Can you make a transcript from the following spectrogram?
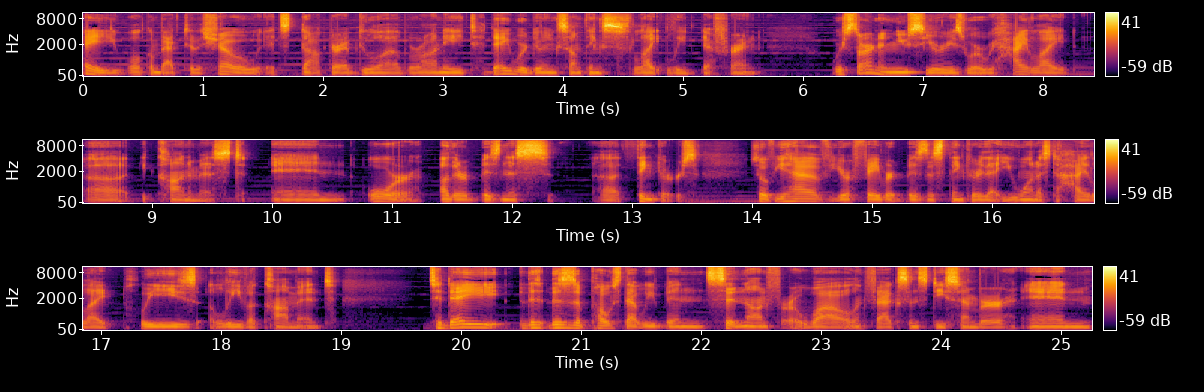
Hey, welcome back to the show. It's Dr. Abdullah Albarani. Today we're doing something slightly different. We're starting a new series where we highlight uh, economists and or other business uh, thinkers. So if you have your favorite business thinker that you want us to highlight, please leave a comment. Today, this, this is a post that we've been sitting on for a while, in fact, since December. And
